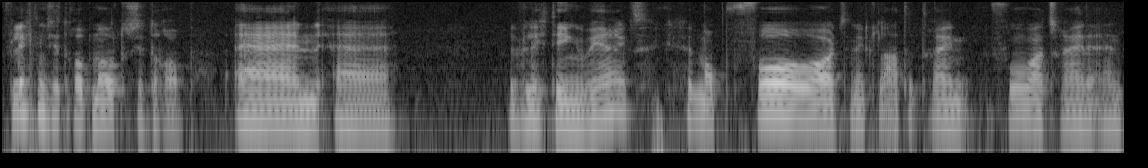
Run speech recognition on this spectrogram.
verlichting zit erop, motor zit erop. En uh, de verlichting werkt. Zet hem op forward en ik laat de trein voorwaarts rijden. En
